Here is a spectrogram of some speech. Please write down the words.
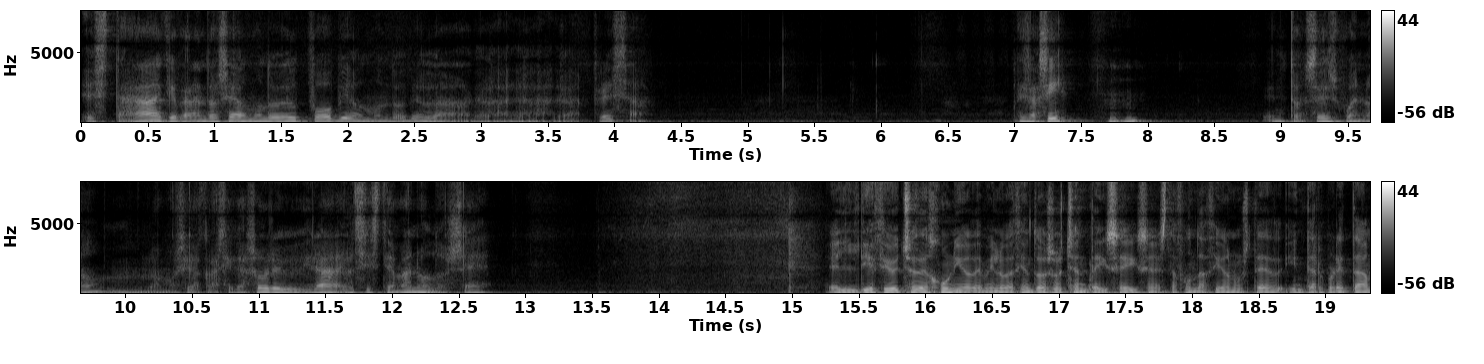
está equiparándose al mundo del pop y al mundo de la, de la, de la, empresa. Es así. Entonces, bueno, la música clásica sobrevivirá, el sistema no lo sé. El 18 de junio de 1986, en esta fundación, usted interpreta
